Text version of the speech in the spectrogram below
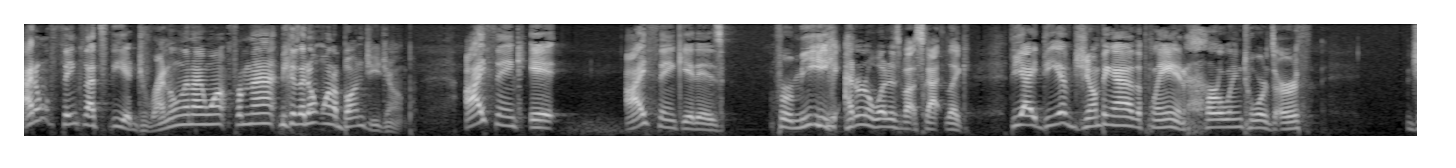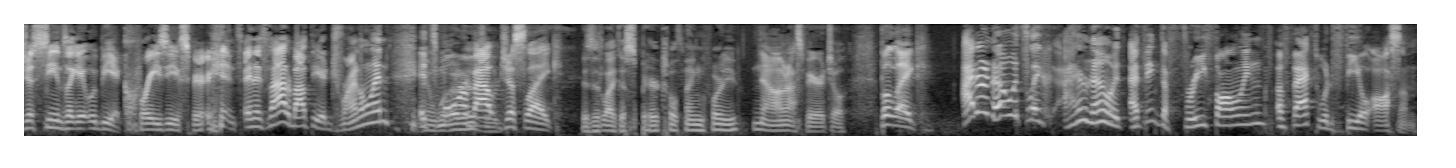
I don't think that's the adrenaline I want from that because I don't want a bungee jump. I think it. I think it is for me. I don't know what it is about sky. Like the idea of jumping out of the plane and hurling towards Earth just seems like it would be a crazy experience. And it's not about the adrenaline. It's more about it? just like Is it like a spiritual thing for you? no, I'm not spiritual. But like, I don't know. It's like I don't know. I think the free falling effect would feel awesome.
